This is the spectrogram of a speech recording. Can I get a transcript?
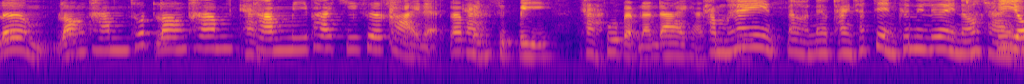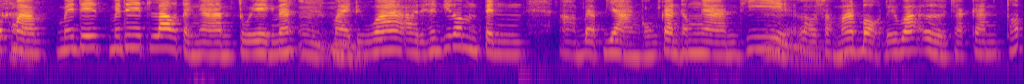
เริ่มลองทำทดลองทำค่ะทำมีภาคีเครือข่ายเนี่ยก็เป็นค่ะสิบปีค่ะพูดแบบนั้นได้ค่ะทำให้10ปีเอ่อแนวทางชัดเจนขึ้นเรื่อยๆเนาะใช่ที่ยกค่ะมาไม่ได้ไม่ได้เล่าแต่งานตัวเองนะอืมหมายถึงว่าอ่าดิฉันคิดว่ามันเป็นอ่าแบบอย่างของการทำงานที่อืมเราสามารถบอกได้ว่าเออจากการทด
